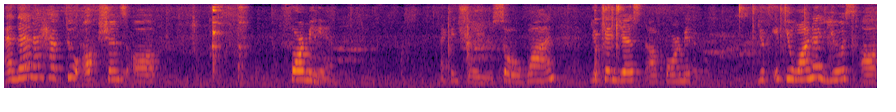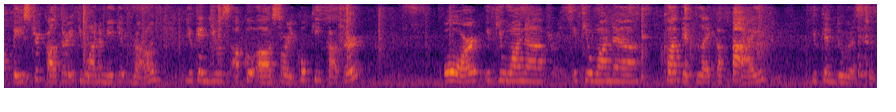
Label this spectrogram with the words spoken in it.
And then I have two options of forming it. I can show you. So one, you can just uh, form it. You, if you wanna use a pastry cutter, if you wanna make it round, you can use a co- uh, sorry cookie cutter. Or if you wanna if you wanna cut it like a pie, you can do it too.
